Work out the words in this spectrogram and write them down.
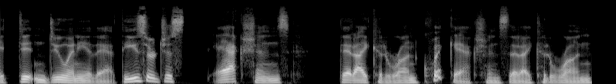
It didn't do any of that. These are just actions that I could run, quick actions that I could run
